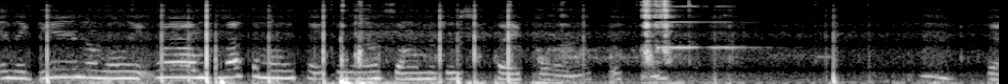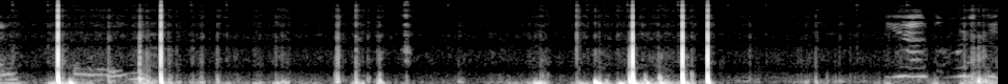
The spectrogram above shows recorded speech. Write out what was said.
And again, I'm only, well, not I'm only play two rounds, so I'm gonna just play four rounds this time. Better for you. He has the RC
